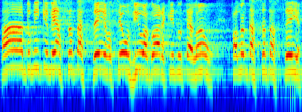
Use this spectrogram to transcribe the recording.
Ah, domingo que vem a Santa Ceia, você ouviu agora aqui no telão, falando da Santa Ceia.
